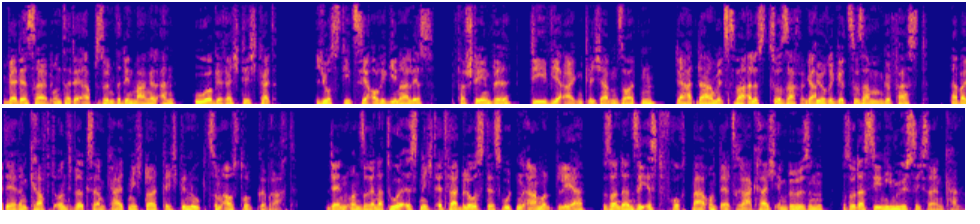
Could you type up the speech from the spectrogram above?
Wer deshalb unter der Erbsünde den Mangel an Urgerechtigkeit, Justitia Originalis, verstehen will, die wir eigentlich haben sollten, der hat damit zwar alles zur Sache Gehörige zusammengefasst, aber deren Kraft und Wirksamkeit nicht deutlich genug zum Ausdruck gebracht. Denn unsere Natur ist nicht etwa bloß des Guten arm und leer, sondern sie ist fruchtbar und ertragreich im Bösen, so dass sie nie müßig sein kann.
